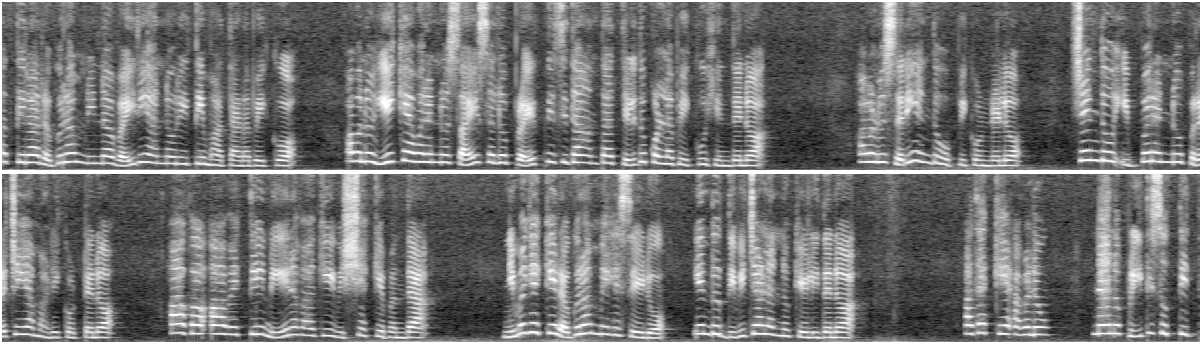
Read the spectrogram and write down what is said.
ಹತ್ತಿರ ರಘುರಾಮ್ ನಿನ್ನ ವೈರಿ ಅನ್ನೋ ರೀತಿ ಮಾತಾಡಬೇಕು. ಅವನು ಏಕೆ ಅವರನ್ನು ಸಾಯಿಸಲು ಪ್ರಯತ್ನಿಸಿದ ಅಂತ ತಿಳಿದುಕೊಳ್ಳಬೇಕು ಎಂದೆನು. ಅವಳು ಸರಿ ಎಂದು ಒಪ್ಪಿಕೊಂಡಳು. ಚೆಂದು ಇಬ್ಬರನ್ನು ಪರಿಚಯ ಮಾಡಿಕೊಟ್ಟನು. ಆಗ ಆ ವ್ಯಕ್ತಿ ನೇರವಾಗಿ ವಿಷಯಕ್ಕೆ ಬಂದ. ನಿಮಗೆಕ್ಕೆ ರಘುರಾಮ್ ಮೇಲೆ ಸೇಡು? ಎಂದು ದಿವಿಜಾಳನ್ನು ಕೇಳಿದನು. ಅದಕ್ಕೆ ಅವಳು, ನಾನು ಪ್ರೀತಿಸುತ್ತಿದ್ದ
